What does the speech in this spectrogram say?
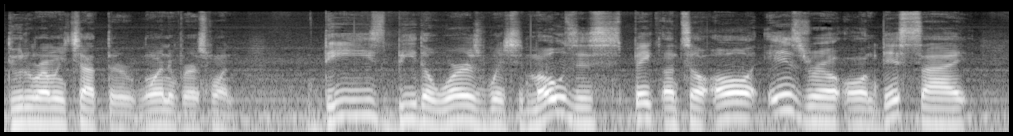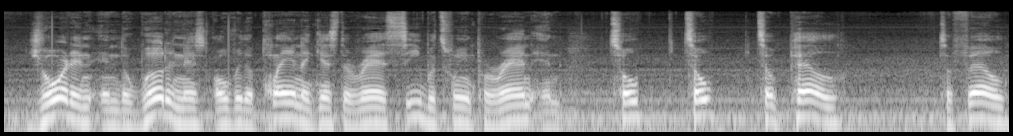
Deuteronomy chapter 1 and verse 1. These be the words which Moses spake unto all Israel on this side Jordan in the wilderness over the plain against the Red Sea between Paran and Top Top Topel Tophel,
